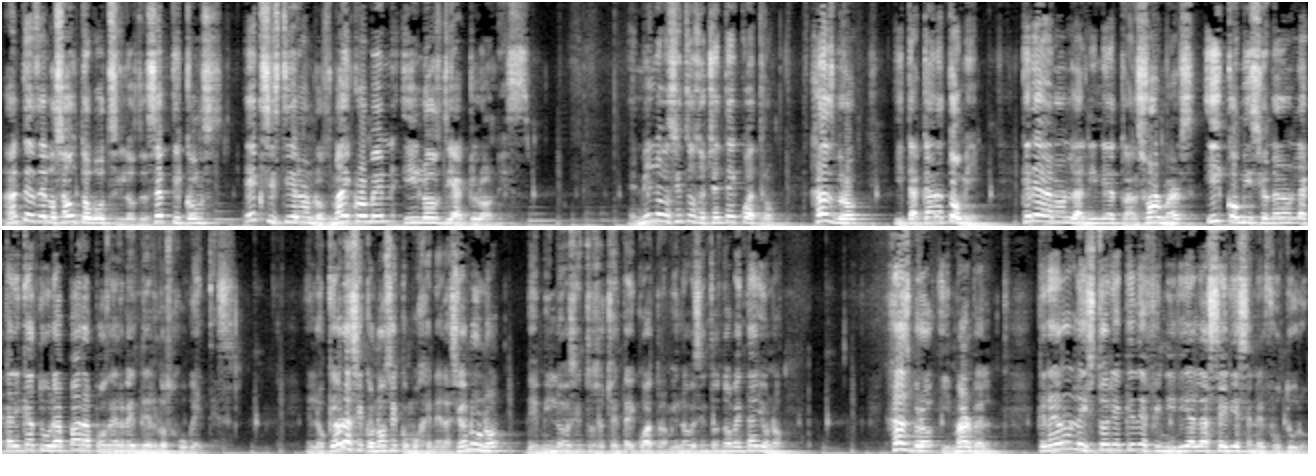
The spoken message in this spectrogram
Antes de los Autobots y los Decepticons, existieron los Micromen y los Diaclones. En 1984, Hasbro y Takara Tomy crearon la línea Transformers y comisionaron la caricatura para poder vender los juguetes. En lo que ahora se conoce como Generación 1, de 1984 a 1991, Hasbro y Marvel crearon la historia que definiría las series en el futuro,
